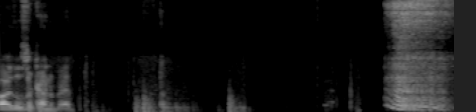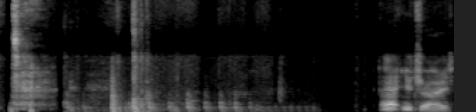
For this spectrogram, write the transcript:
Alright, those are kind of bad. Eh, you tried.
